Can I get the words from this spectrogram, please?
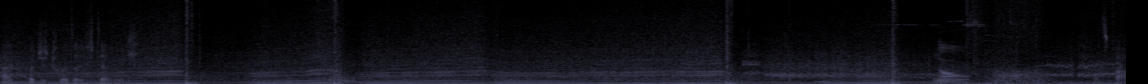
J'arrive pas du tout à drifter avec. Non, c'est pas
